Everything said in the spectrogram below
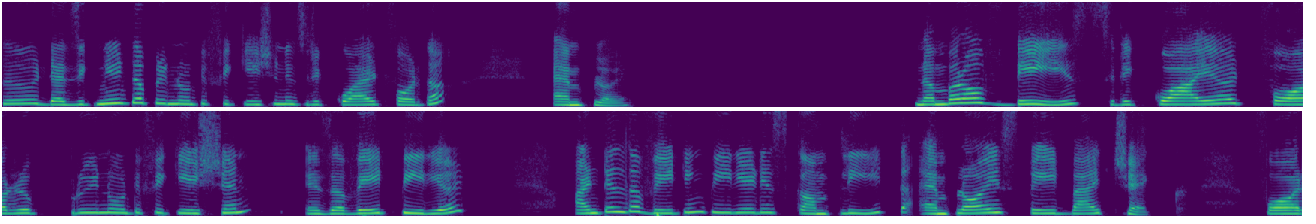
uh, designate the pre-notification is required for the employee. Number of days required for pre-notification is a wait period. Until the waiting period is complete, the employee is paid by check. For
